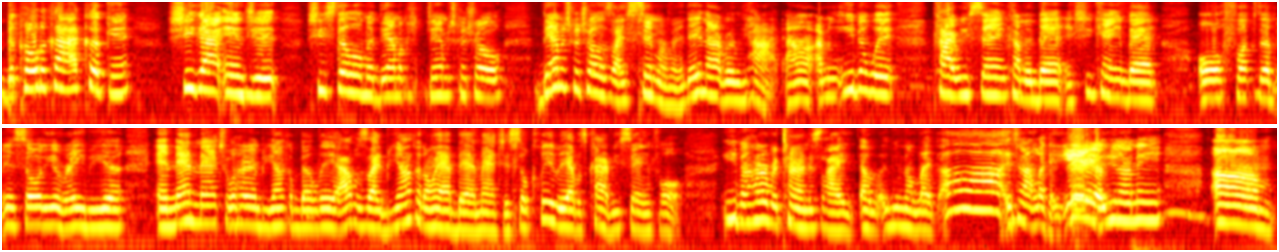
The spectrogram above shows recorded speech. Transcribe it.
Dakota Kai cooking, she got injured. She's still on the damage damage control. Damage control is like simmering. They're not really hot. Uh, I mean, even with Kairi Sane coming back, and she came back all fucked up in Saudi Arabia, and that match with her and Bianca Belair, I was like, Bianca don't have bad matches, so clearly that was Kairi Sane's fault even her return is like, uh, you know, like, ah, it's not like a yeah, you know what I mean? Um,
